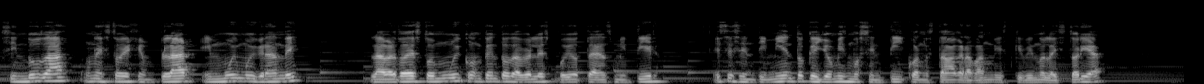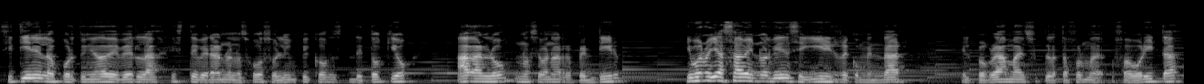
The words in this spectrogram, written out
Sin duda, una historia ejemplar y muy muy grande. La verdad estoy muy contento de haberles podido transmitir ese sentimiento que yo mismo sentí cuando estaba grabando y escribiendo la historia. Si tienen la oportunidad de verla este verano en los Juegos Olímpicos de Tokio, háganlo, no se van a arrepentir. Y bueno, ya saben, no olviden seguir y recomendar el programa en su plataforma favorita.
